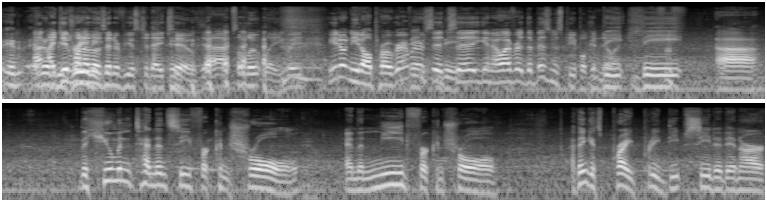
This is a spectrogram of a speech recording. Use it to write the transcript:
It, I, I did dreamy. one of those interviews today too. yeah, absolutely. We, you don't need all programmers. The, it's the, uh, you know, ever the business people can do it. The uh, the human tendency for control and the need for control I think it's probably pretty deep seated in our,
